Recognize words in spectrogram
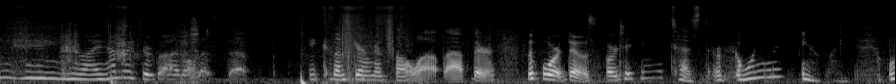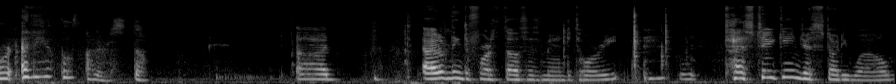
Okay, how do I survive all that stuff? Because I'm scared I'm gonna throw up after the fourth dose, or taking a test, or going on an airplane, or any of those other stuff. Uh, I don't think the fourth dose is mandatory. Test taking, just study well.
